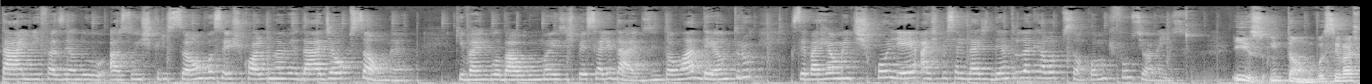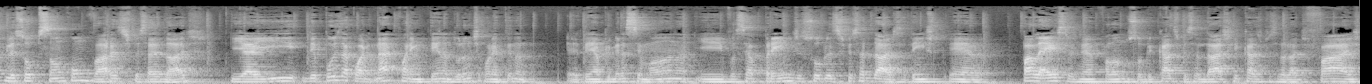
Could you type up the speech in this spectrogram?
tá ali fazendo a sua inscrição, você escolhe, na verdade, a opção, né? Que vai englobar algumas especialidades. Então lá dentro você vai realmente escolher a especialidade dentro daquela opção. Como que funciona isso? Isso, então, você vai escolher sua opção com várias especialidades e aí depois da na quarentena, durante a quarentena, é, tem a primeira semana e você aprende sobre as especialidades. Você tem é, palestras, né, falando sobre cada especialidade, o que cada especialidade faz,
